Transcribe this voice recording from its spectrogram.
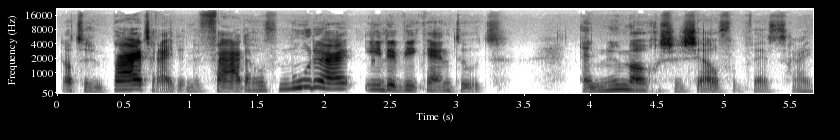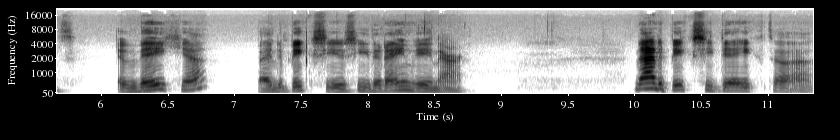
dat hun paardrijdende vader of moeder ieder weekend doet. En nu mogen ze zelf op wedstrijd. En weet je, bij de Bixie is iedereen winnaar. Na de Bixie deed de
